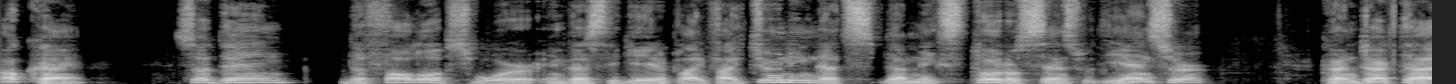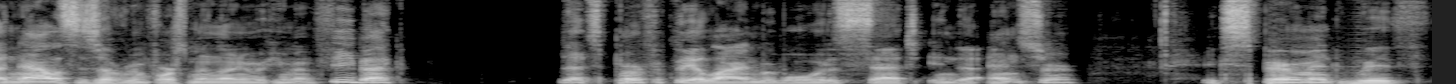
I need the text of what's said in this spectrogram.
Okay, so then the follow-ups were investigate, apply fine-tuning. That's that makes total sense with the answer. Conduct an analysis of reinforcement learning with human feedback. That's perfectly aligned with what was said in the answer. Experiment with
